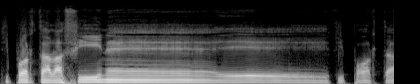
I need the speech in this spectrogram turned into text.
ti porta alla fine e ti porta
